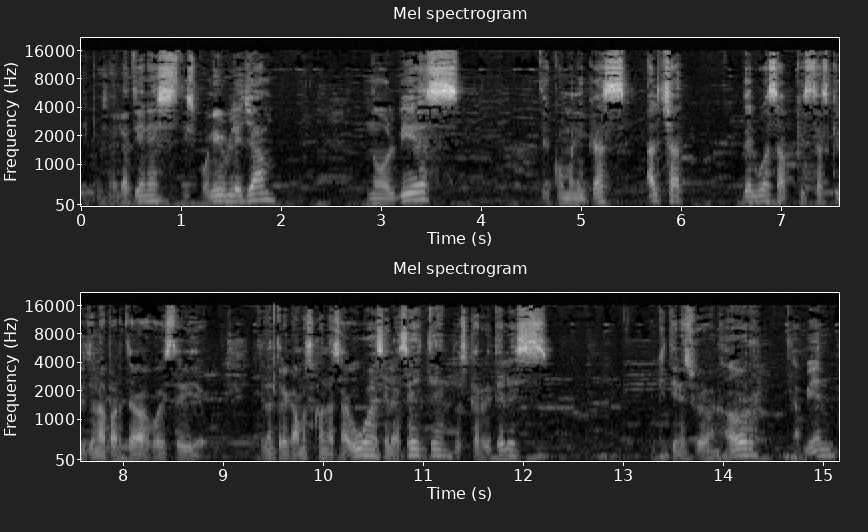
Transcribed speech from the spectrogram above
Y pues ahí la tienes disponible ya. No olvides, te comunicas al chat del WhatsApp que está escrito en la parte de abajo de este video. Te la entregamos con las agujas, el aceite, los carreteles. Aquí tiene su devanador también,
